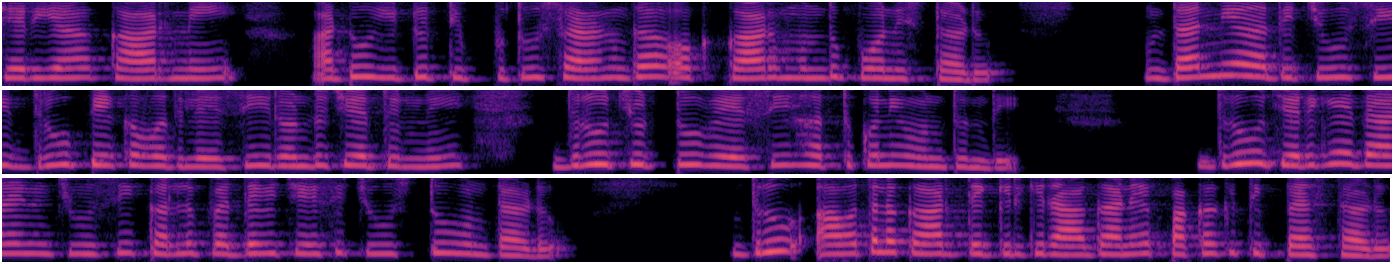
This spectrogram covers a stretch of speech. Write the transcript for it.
చర్య కార్ని అటు ఇటు తిప్పుతూ సడన్గా ఒక కారు ముందు పోనిస్తాడు. ధన్య అది చూసి ధ్రువ్ పీక వదిలేసి రెండు చేతుల్ని ధ్రువ్ చుట్టూ వేసి హత్తుకుని ఉంటుంది. ధ్రువ్ జరిగే దానిని చూసి కళ్ళు పెద్దవి చేసి చూస్తూ ఉంటాడు. ధ్రువ్ అవతల కార్ దగ్గరికి రాగానే పక్కకి తిప్పేస్తాడు.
